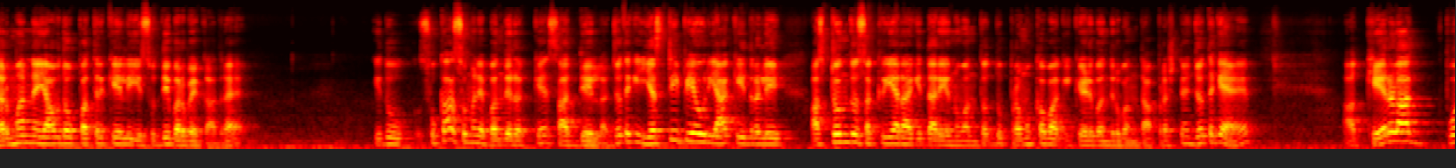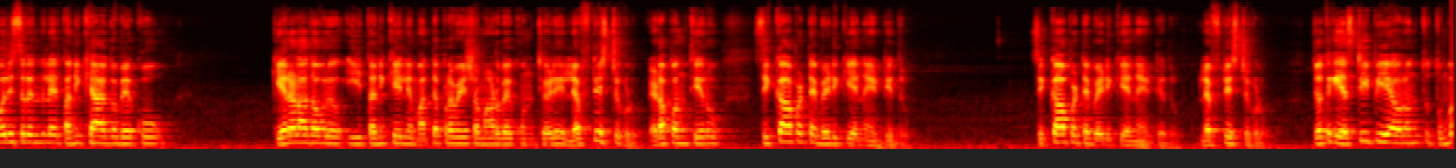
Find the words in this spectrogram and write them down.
ಜರ್ಮನ್ನ ಯಾವುದೋ ಪತ್ರಿಕೆಯಲ್ಲಿ ಈ ಸುದ್ದಿ ಬರಬೇಕಾದ್ರೆ ಇದು ಸುಖ ಸುಮ್ಮನೆ ಬಂದಿರೋಕ್ಕೆ ಸಾಧ್ಯ ಇಲ್ಲ. ಜೊತೆಗೆ ಎಸ್ ಟಿ ಪಿ ಅವರು ಯಾಕೆ ಇದರಲ್ಲಿ ಅಷ್ಟೊಂದು ಸಕ್ರಿಯರಾಗಿದ್ದಾರೆ ಎನ್ನುವಂಥದ್ದು ಪ್ರಮುಖವಾಗಿ ಕೇಳಿಬಂದಿರುವಂಥ ಪ್ರಶ್ನೆ. ಜೊತೆಗೆ ಕೇರಳ ಪೊಲೀಸರಿಂದಲೇ ತನಿಖೆ ಆಗಬೇಕು. ಕೇರಳದವರು ಈ ತನಿಖೆಯಲ್ಲಿ ಮಧ್ಯಪ್ರವೇಶ ಮಾಡಬೇಕು ಅಂಥೇಳಿ ಲೆಫ್ಟಿಸ್ಟ್ಗಳು, ಎಡಪಂಥೀಯರು ಸಿಕ್ಕಾಪಟ್ಟೆ ಬೇಡಿಕೆಯನ್ನು ಇಟ್ಟಿದ್ರು. ಸಿಕ್ಕಾಪಟ್ಟೆ ಬೇಡಿಕೆಯನ್ನು ಇಟ್ಟಿದ್ರು ಲೆಫ್ಟಿಸ್ಟ್ಗಳು. ಜೊತೆಗೆ ಎಸ್ ಟಿ ಪಿ ಅವರಂತೂ ತುಂಬ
